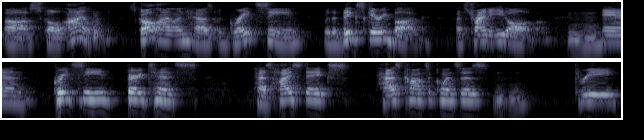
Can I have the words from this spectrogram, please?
uh, Skull Island. Skull Island has a great scene with a big scary bug that's trying to eat all of them, Mm-hmm. and great scene, very tense, has high stakes, has consequences. Three,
